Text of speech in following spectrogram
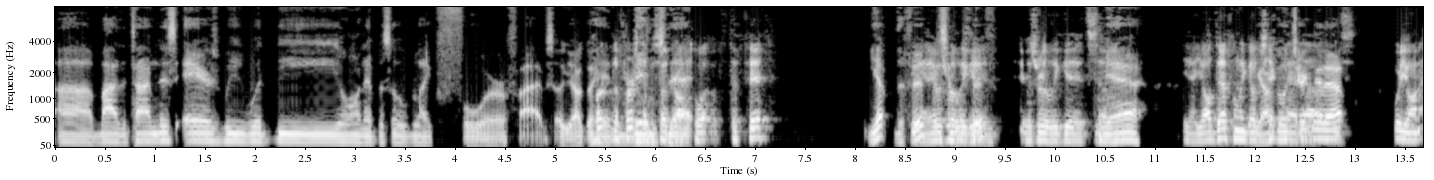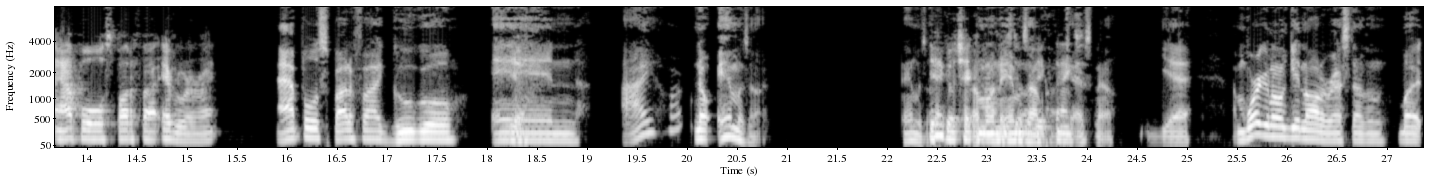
Uh, by the time this airs, we would be on episode like four or five. So y'all go ahead. The first episode, that. what, the fifth. Yep, the fifth. Yeah, it was really fifth. good. It was really good. So yeah, yeah, y'all definitely go, y'all check, go that check out. that out. What are you on Apple, Spotify, everywhere, right? Apple, Spotify, Google, and yeah. iHeart. No, Amazon. Amazon. Yeah, go check I'm on the Amazon things. podcast now. Yeah. I'm working on getting all the rest of them, but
